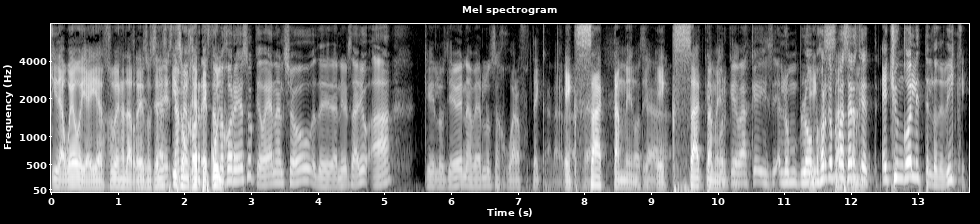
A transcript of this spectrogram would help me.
y de a huevo. Y ahí suben a las redes Sí, o sea, sociales y son mejor, gente está cool. mejor eso que vayan al show de aniversario a que los lleven a verlos a jugar a Futeca. la Exactamente, o sea, exactamente. Porque va que lo, lo mejor que puede pasar es que eche un gol y te lo dedique.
